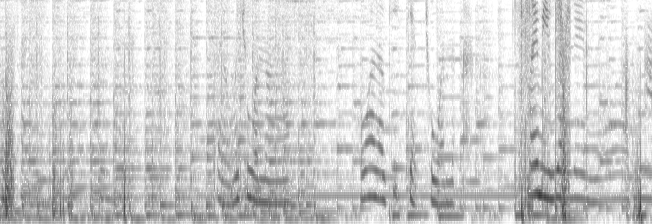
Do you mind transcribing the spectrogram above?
ใส่แต่เราไม่ชวนนะ เพราะว่เราขี้เกียจชวนอะไม่มีเพื่อนเล่นเพราะว่า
